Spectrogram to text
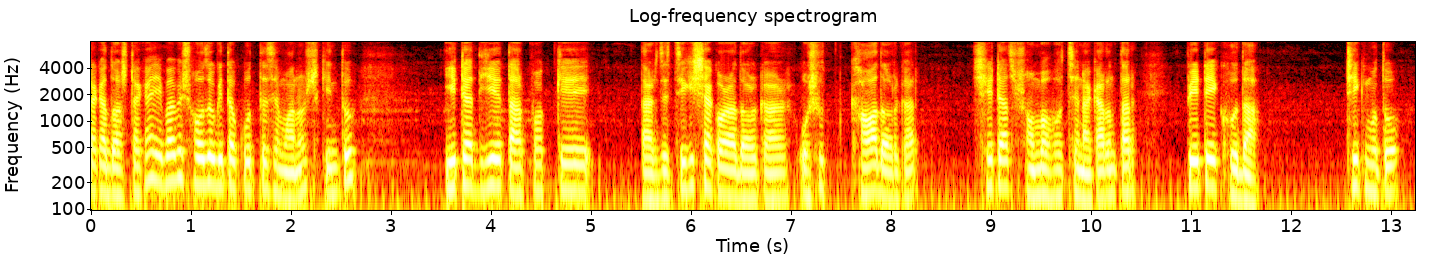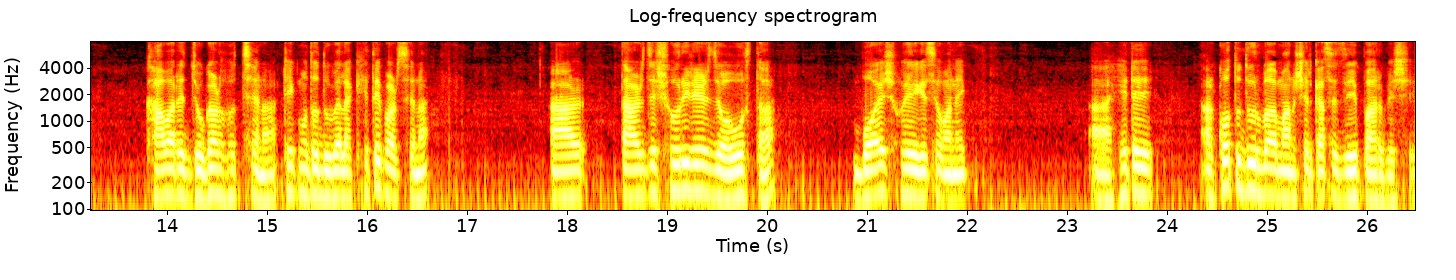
টাকা, দশ টাকা। এভাবে সহযোগিতা করতেছে মানুষ, কিন্তু এটা দিয়ে তার পক্ষে তার যে চিকিৎসা করা দরকার, ওষুধ খাওয়া দরকার, সেটা সম্ভব হচ্ছে না। কারণ তার পেটে ক্ষুধা ঠিক মতো খাবারের জোগাড় হচ্ছে না ঠিক মতো দুবেলা খেতে পারছে না। আর তার যে শরীরের যে অবস্থা, বয়স হয়ে গেছে অনেক হেঁটে আর কত দূর বা মানুষের কাছে যেয়ে পারবে সে।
